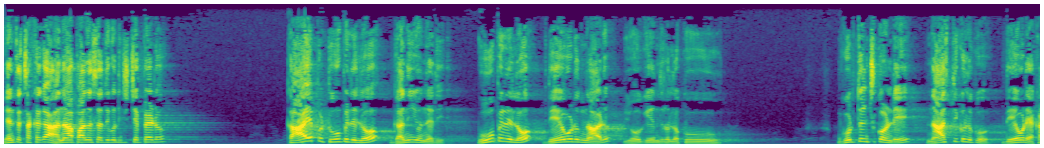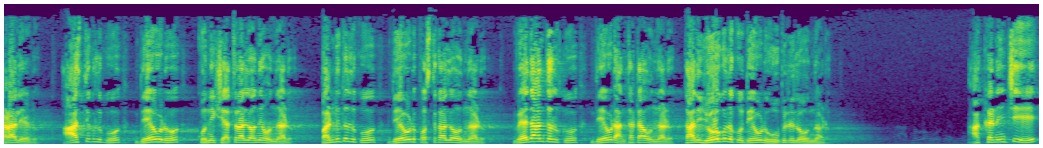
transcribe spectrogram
ఎంత చక్కగా అనాపానసతి గురించి చెప్పాడు? కాయపు టూపిలిలో గని ఉన్నది. ఊపిరిలో దేవుడున్నాడు యోగేంద్రులకు. గుర్తుంచుకోండి నాస్తికులకు దేవుడు ఎక్కడా లేడు. ఆస్తికులకు దేవుడు కొన్ని క్షేత్రాల్లోనే ఉన్నాడు. పండితులకు దేవుడు పుస్తకాల్లో ఉన్నాడు. వేదాంతులకు దేవుడు అంతటా ఉన్నాడు. కానీ యోగులకు దేవుడు ఊపిరిలో ఉన్నాడు. అక్కడి నుంచి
